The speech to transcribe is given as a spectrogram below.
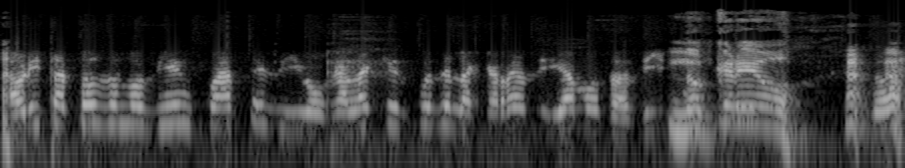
ahorita todos somos bien cuates y ojalá que después de la carrera digamos así. No creo.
